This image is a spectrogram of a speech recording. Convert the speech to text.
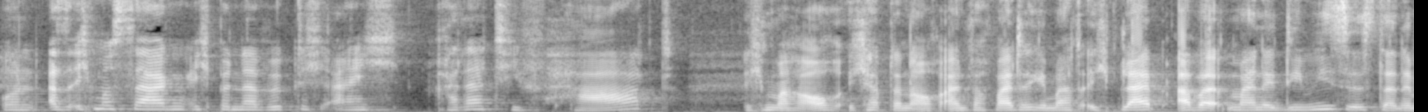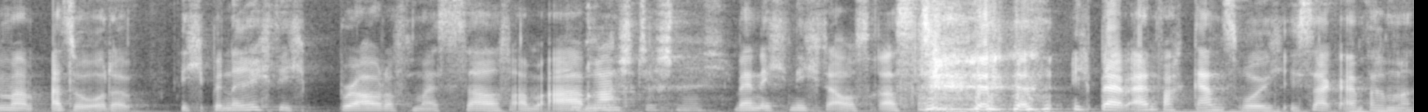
Und also ich muss sagen, ich bin da wirklich eigentlich relativ hart. Ich mache auch, ich habe dann auch einfach weitergemacht. Ich bleibe, aber meine Devise ist dann immer, also oder ich bin richtig proud of myself am Abend, dich nicht. wenn ich nicht ausraste. ich bleibe einfach ganz ruhig. Ich sage einfach mal,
